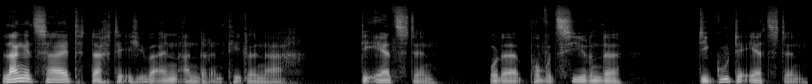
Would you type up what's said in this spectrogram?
Lange Zeit dachte ich über einen anderen Titel nach. Die Ärztin oder provozierender die gute Ärztin.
